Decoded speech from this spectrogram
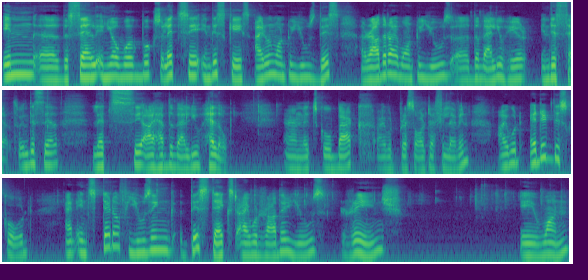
in uh, the cell in your workbook. So let's say in this case I don't want to use this. Rather I want to use uh, the value here in this cell. So in this cell let's say I have the value hello and let's go back. I would press alt F11 I would edit this code and instead of using this text I would rather use range a1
